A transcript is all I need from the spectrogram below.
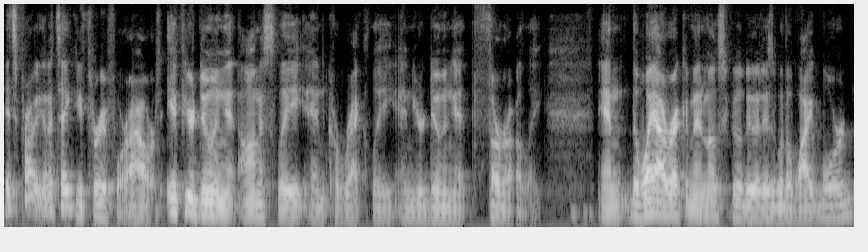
it's probably going to take you three or four hours if you're doing it honestly and correctly and you're doing it thoroughly. And the way I recommend most people do it is with a whiteboard.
